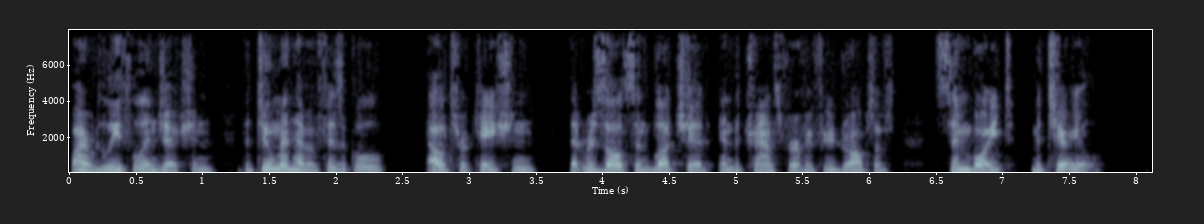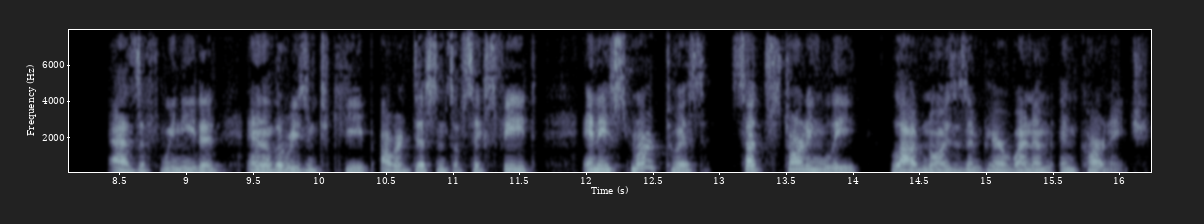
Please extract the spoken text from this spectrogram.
by lethal injection, the two men have a physical altercation that results in bloodshed and the transfer of a few drops of symbiote material. As if we needed another reason to keep our distance of six feet, in a smart twist, such startlingly loud noises impair Venom and Carnage.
